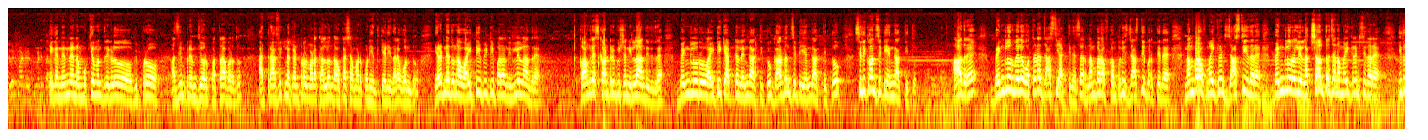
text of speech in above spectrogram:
ಟ್ವೀಟ್ ಮಾಡಿ ಟ್ವೀಟ್ ಮಾಡಿ ಈಗ ನಿನ್ನೆ ನಮ್ಮ ಮುಖ್ಯಮಂತ್ರಿಗಳು ವಿಪ್ರೋ ಅಜೀಂ ಪ್ರೇಮ್ಜಿ ಅವ್ರಿಗೆ ಪತ್ರ ಬರೆದ್ರು. ಆ ಟ್ರಾಫಿಕ್ನ ಕಂಟ್ರೋಲ್ ಮಾಡೋಕೆ ಅಲ್ಲೊಂದು ಅವಕಾಶ ಮಾಡಿಕೊಡಿ ಅಂತ ಕೇಳಿದ್ದಾರೆ. ಒಂದು. ಎರಡನೇದು ನಾವು ಐ ಟಿ ಬಿ ಟಿ ಪರ ನಿಲ್ಲಿಲ್ಲ ಅಂದರೆ ಕಾಂಗ್ರೆಸ್ ಕಾಂಟ್ರಿಬ್ಯೂಷನ್ ಇಲ್ಲ ಅಂದಿದ್ದರೆ ಬೆಂಗಳೂರು ಐ ಟಿ ಕ್ಯಾಪಿಟಲ್ ಹೆಂಗಾಗ್ತಿತ್ತು ಗಾರ್ಡನ್ ಸಿಟಿ ಹೆಂಗಾಗ್ತಿತ್ತು ಸಿಲಿಕಾನ್ ಸಿಟಿ ಹೆಂಗಾಗ್ತಿತ್ತು ಆದರೆ ಬೆಂಗಳೂರು ಮೇಲೆ ಒತ್ತಡ ಜಾಸ್ತಿ ಆಗ್ತಿದೆ ಸರ್. ನಂಬರ್ ಆಫ್ ಕಂಪನೀಸ್ ಜಾಸ್ತಿ ಬರ್ತಿದೆ. ನಂಬರ್ ಆಫ್ ಮೈಗ್ರೆಂಟ್ಸ್ ಜಾಸ್ತಿ ಇದ್ದಾರೆ ಬೆಂಗಳೂರಲ್ಲಿ ಲಕ್ಷಾಂತರ ಜನ ಮೈಗ್ರೆಂಟ್ಸ್ ಇದ್ದಾರೆ ಇದು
